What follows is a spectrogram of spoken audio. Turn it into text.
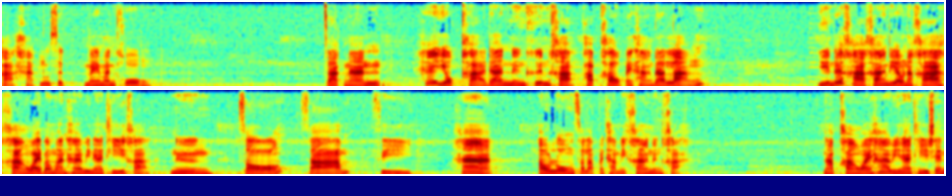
ค่ะ หากรู้สึกไม่มั่นคง จากนั้นให้ยกขาด้านหนึ่งขึ้นค่ะ พับเข่าไปทางด้านหลัง ยืนด้วยขาข้างเดียวนะคะ ค้างไว้ประมาณ 5 วินาทีค่ะ 1 2 3 4 5 เอาลงสลับไปทำอีกข้างหนึ่งค่ะ นับค้างไว้ 5 วินาทีเช่น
